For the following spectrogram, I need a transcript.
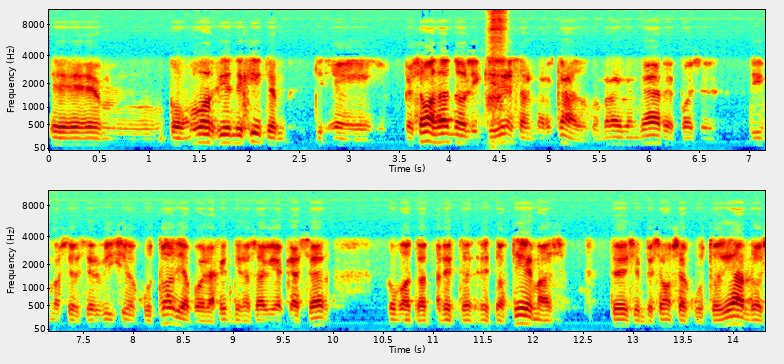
eh, como vos bien dijiste, eh, empezamos dando liquidez al mercado, comprar y vender, después eh, dimos el servicio de custodia porque la gente no sabía qué hacer, cómo tratar esto- estos temas, entonces empezamos a custodiarlos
